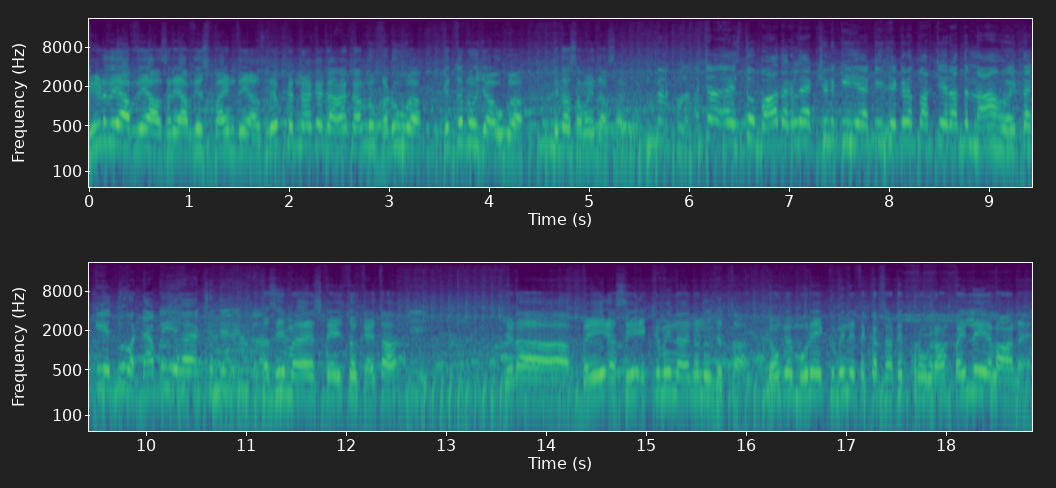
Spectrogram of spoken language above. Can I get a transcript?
ਰੀੜ ਦੇ ਆਪਦੇ ਆਸਰੇ ਆਪਦੀ ਸਪਾਈਨ ਦੇ ਆਸਰੇ। ਉਹ ਕਿੰਨਾ ਕੁ ਗਾਹਾਂ ਕੱਲ ਨੂੰ ਖੜੂਗਾ ਕਿੱਧਰ ਨੂੰ ਜਾਊਗਾ ਇਹਦਾ ਸਮਝ ਦੱਸ ਸਕਦਾ ਬਿਲਕੁਲ। ਅੱਛਾ ਇਸ ਤੋਂ ਬਾਅਦ ਅਗਲਾ ਐਕਸ਼ਨ ਕੀ ਹੈ? ਕਿ ਜੇਕਰ ਪਰਚੇ ਰੱਦ ਨਾ ਹੋਏ ਤਾਂ ਕੀ ਇਦੋਂ ਵੱਡਾ ਕੋਈ ਐਕਸ਼ਨ ਦੇ ਰਹੇ ਹੋ ਅਸੀਂ ਮੈਂ ਸਟੇਜ ਤੋਂ ਕਹਿਤਾ। ਜਿਹੜਾ ਬਈ ਅਸੀਂ 1 ਮਹੀਨਾ ਇਹਨਾਂ ਨੂੰ ਦਿੱਤਾ, ਕਿਉਂਕਿ ਮੂਰੇ 1 ਮਹੀਨੇ ਤੱਕ ਸਾਡੇ ਪ੍ਰੋਗਰਾਮ ਪਹਿਲੇ ਐਲਾਨ ਹੈ।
